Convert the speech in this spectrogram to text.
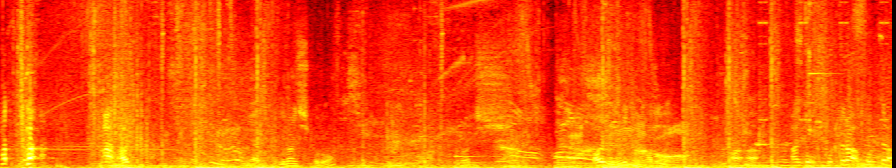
핫차 아, 아. 야, 이런 식으로. 그렇지. 아이고 우리 팀 가지네 아아. 아이고 못들아 못들아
